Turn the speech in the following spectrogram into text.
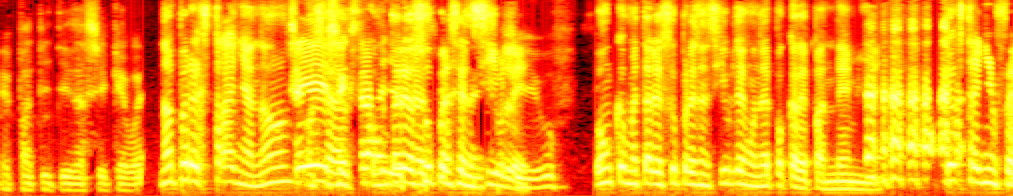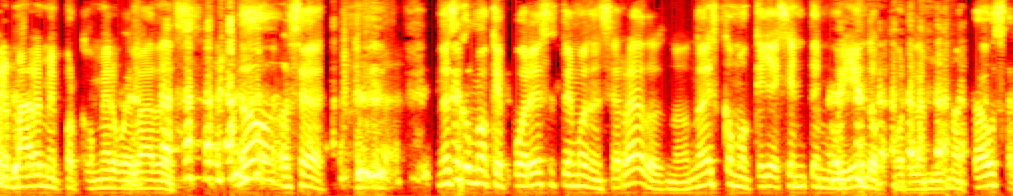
hepatitis, así que bueno. No, pero extraña, ¿no? Sí, o sea, se extraña. comentario súper sensible. sí. Un comentario súper sensible en una época de pandemia. Yo extraño enfermarme por comer huevadas. No, o sea, no es como que por eso estemos encerrados, ¿no? No es como que haya gente muriendo por la misma causa.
